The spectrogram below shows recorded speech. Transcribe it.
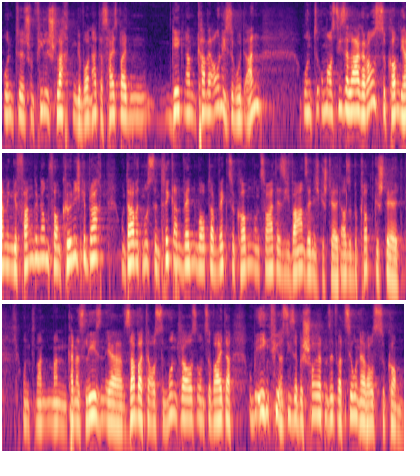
und äh, schon viele Schlachten gewonnen hat. Das heißt, bei den Gegnern kam er auch nicht so gut an. Und um aus dieser Lage rauszukommen, die haben ihn gefangen genommen, vor den König gebracht und David musste einen Trick anwenden, überhaupt da wegzukommen. Und zwar hat er sich wahnsinnig gestellt, also bekloppt gestellt. Und man, man kann das lesen, er sabberte aus dem Mund raus und so weiter, um irgendwie aus dieser bescheuerten Situation herauszukommen.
